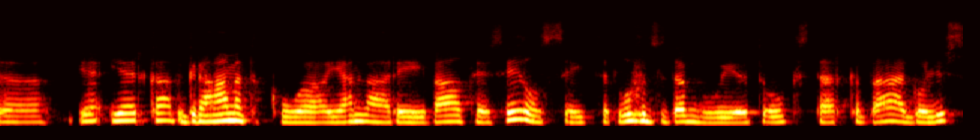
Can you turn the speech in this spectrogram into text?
ja, ja ir kāda grāmata, ko janvārī vēlaties izlasīt, tad lūdzu dabūjiet Ulfs Starka bēguļus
